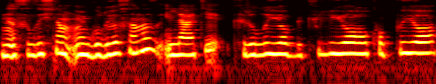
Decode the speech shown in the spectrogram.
hani ısıl işlem uyguluyorsanız illaki kırılıyor, bükülüyor, kopuyor.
